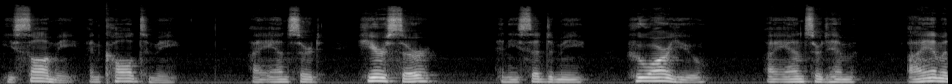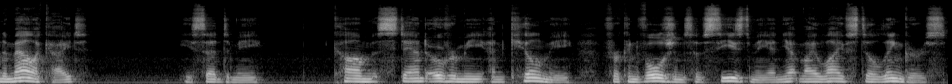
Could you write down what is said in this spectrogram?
he saw me and called to me. I answered, Here, sir. And he said to me, Who are you? I answered him, I am an Amalekite. He said to me, Come, stand over me and kill me, for convulsions have seized me, and yet my life still lingers.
